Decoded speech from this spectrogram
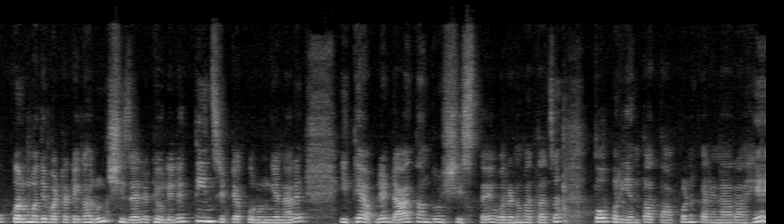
कुकरमध्ये बटाटे घालून शिजायला ठेवलेले तीन सिट्ट्या करून घेणार आहे. इथे आपले डाळ तांदूळ शिजतंय वरण भाताचं. तोपर्यंत आता आपण करणार आहे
